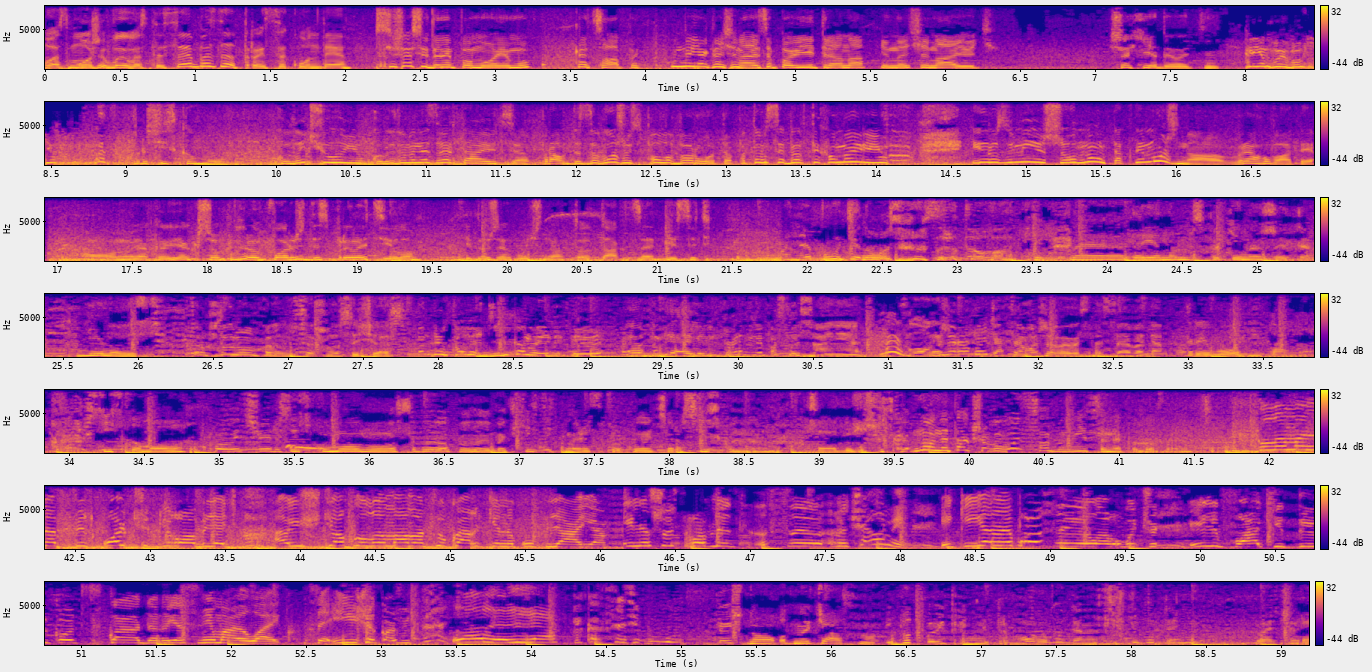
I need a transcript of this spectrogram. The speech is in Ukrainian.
вас може вивести себе за 3 секунди. Щось іде не по-моєму. Кацапи. Ну як починається повітряна і починають шахеди летіти. Крім вибухів. Російська мова. Коли чую, коли до мене звертаються, правда, завожусь з полоборота, потім себе втихомирюю і розумію, що ну так не можна реагувати. О, ну як, якщо поруч десь прилетіло і дуже гучно, то так це бісить. Мене Путін може роздратувати. Не дає нам спокійно жити. Ненависть. Обстановка все ж на сейчас. Поведінка медиків. Непослушання. Не зло може робити, а це може вивести себе. Так. Тривоги, так. Російська мова. Коли чую російську мову, особливо коли батьки з дітьми спілкуються російською, це дуже швидко. Ну не так, що виводить з мені це не подобається. коли мене підкольчики роблять, а ще коли мама цукерки не купляє. І не щось роблять з речами, які я не просила робити. Ілі паки тикають в кадр, я знімаю лайк. Це і ще кажуть, ля-ля-ля. І Фактично одночасно ідуть повітряні тривоги буде на 6 годині вечора.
